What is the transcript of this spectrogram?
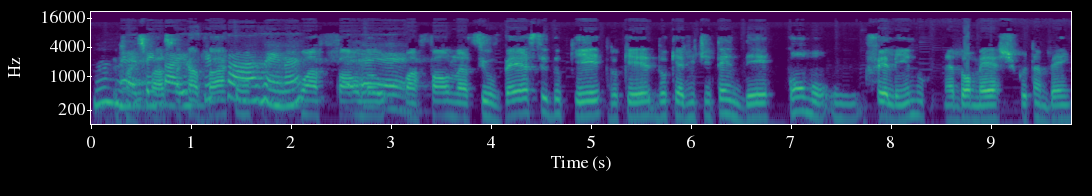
Uhum, é mais fácil acabar fazem, com, né? com, a fauna, é... com a fauna silvestre do que, do que, do que a gente entender como um felino né, doméstico também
